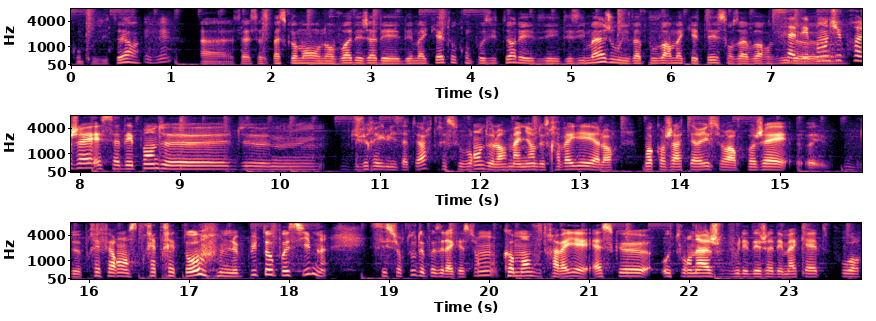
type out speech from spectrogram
compositeur. Mhm. ça, se passe comment? On envoie déjà des, maquettes au compositeur, des, images, ou il va pouvoir maqueter sans avoir vu Ça dépend du projet et ça dépend de, du réalisateur, très souvent, de leur manière de travailler. Alors, moi, quand j'ai atterri sur un projet de préférence très très tôt, le plus tôt possible, c'est surtout de poser la question comment vous travaillez? Est-ce que au tournage, vous voulez déjà des maquettes pour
